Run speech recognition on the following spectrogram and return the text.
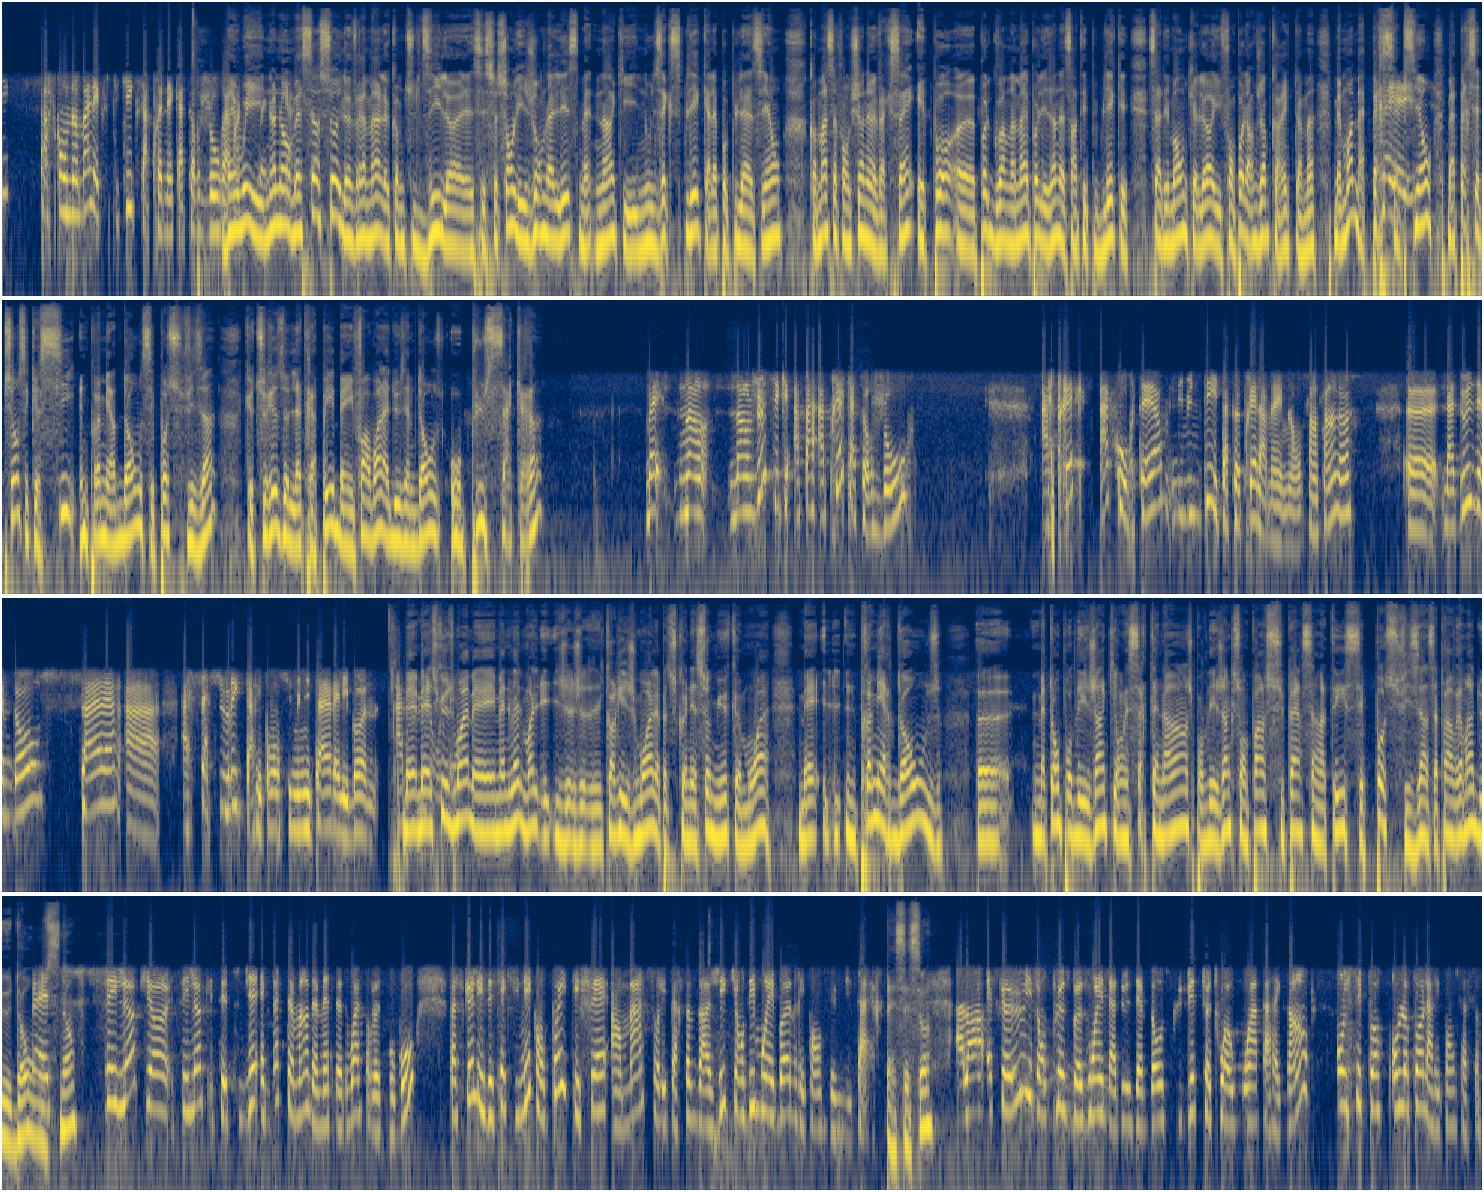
parce qu'on a mal expliqué que ça prenait 14 jours. Ben oui, non, non, mais ça, ça, là, vraiment, là, comme tu le dis, là, ce sont les journalistes maintenant qui nous expliquent à la population comment ça fonctionne un vaccin et pas, euh, pas le gouvernement, et pas les gens de la santé publique. Et ça démontre que là, ils font pas leur job correctement. Mais moi, ma perception, ma perception, c'est que si une première dose, c'est pas suffisant, que tu risques de l'attraper, ben, il faut avoir la deuxième dose au plus sacrant. Ben, non l'enjeu, c'est qu'après 14 jours, après, à court terme, l'immunité est à peu près la même. Là, on s'entend là. Euh, la deuxième dose sert à, s'assurer que ta réponse immunitaire elle est bonne. Mais, mais excuse-moi, mais Emmanuel, moi, je, corrige-moi là parce que tu connais ça mieux que moi. Mais une première dose. Euh, mettons, pour des gens qui ont un certain âge, pour des gens qui sont pas en super santé, c'est pas suffisant. Ça prend vraiment deux doses, ben, sinon. C'est là qu'il y a, c'est là que tu viens exactement de mettre le doigt sur le bobo, parce que les essais cliniques n'ont pas été faits en masse sur les personnes âgées qui ont des moins bonnes réponses immunitaires. Ben, c'est ça. Alors, est-ce qu'eux, ils ont plus besoin de la deuxième dose plus vite que toi ou moi, par exemple? On le sait pas. On n'a pas la réponse à ça.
